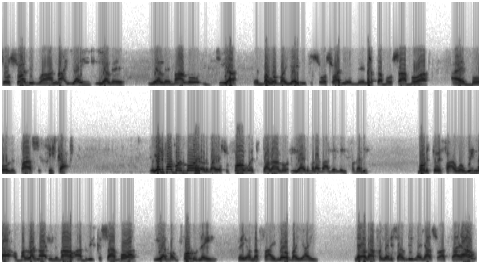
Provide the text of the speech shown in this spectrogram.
soasoani ua aga'i ai ia le ia le mālō initia e maua mai ai ni fesoasoani e me gata mo samoa ae mo le pasifika. O ia fa'amoemoe o le vai asofou e tatala alo'ia ai le malava'alele i fagali'i mo le toe fa'auauina o malaga i le vao amerika samoa ia ma'upolu nei pei ona fa'ailoa mai ai. Lea o le afai ai le sauliga i le aso ataeao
